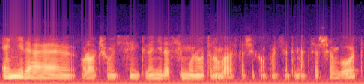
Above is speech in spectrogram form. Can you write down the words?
ennyire alacsony szintű, ennyire színvonaltalan választási kampány szerintem egyszer sem volt,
